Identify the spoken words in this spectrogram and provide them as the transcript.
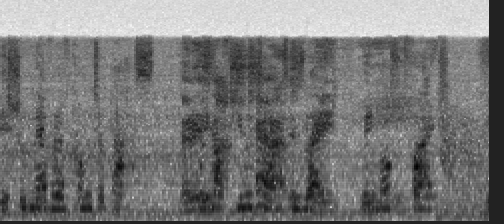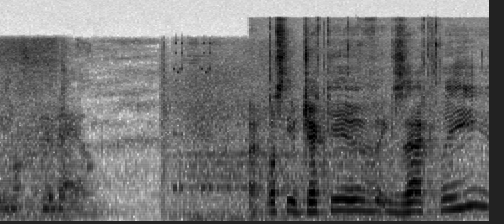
This should never have come to pass. There We is have much few chances left. We must fight. We must prevail. Alright, what's the objective exactly?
